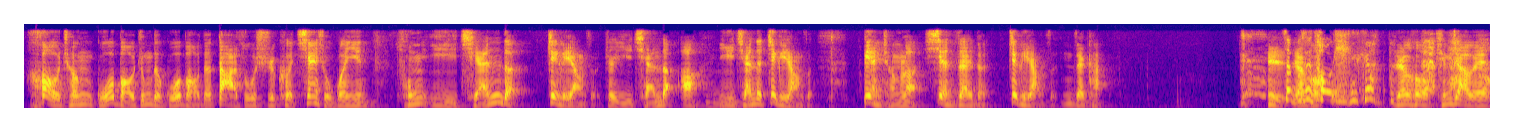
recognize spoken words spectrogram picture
号称国宝中的国宝的大足石刻千手观音，从以前的这个样子，这是以前的啊，以前的这个样子，变成了现在的这个样子。你再看，这不是同一个。然后评价为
